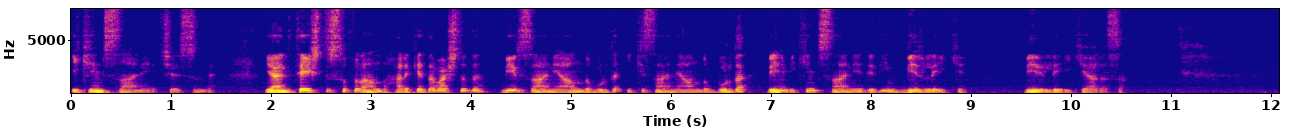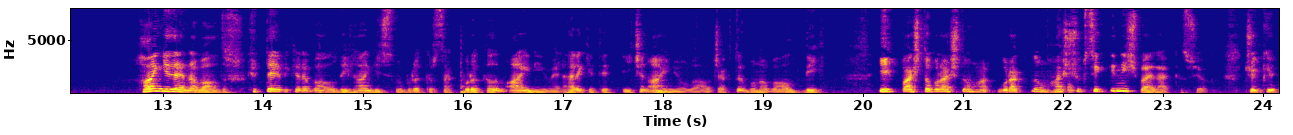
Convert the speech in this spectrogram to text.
ikinci saniye içerisinde. Yani t eşittir sıfır anda harekete başladı. Bir saniye anda burada, iki saniye anda burada. Benim ikinci saniye dediğim 1 ile 2. 1 ile 2 arası. Hangilerine bağlıdır? Kütleye bir kere bağlı değil. Hangi cismi bırakırsak bırakalım aynı ivmeyle hareket ettiği için aynı yolu alacaktır. Buna bağlı değil. İlk başta bıraktığım, bıraktığım haş yüksekliğinin hiçbir alakası yok. Çünkü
